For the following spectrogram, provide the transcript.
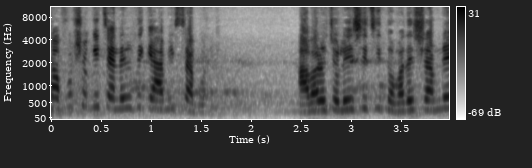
সফরসঙ্গী চ্যানেল থেকে আমি শ্রাবণী। আবারও চলে এসেছি তোমাদের সামনে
